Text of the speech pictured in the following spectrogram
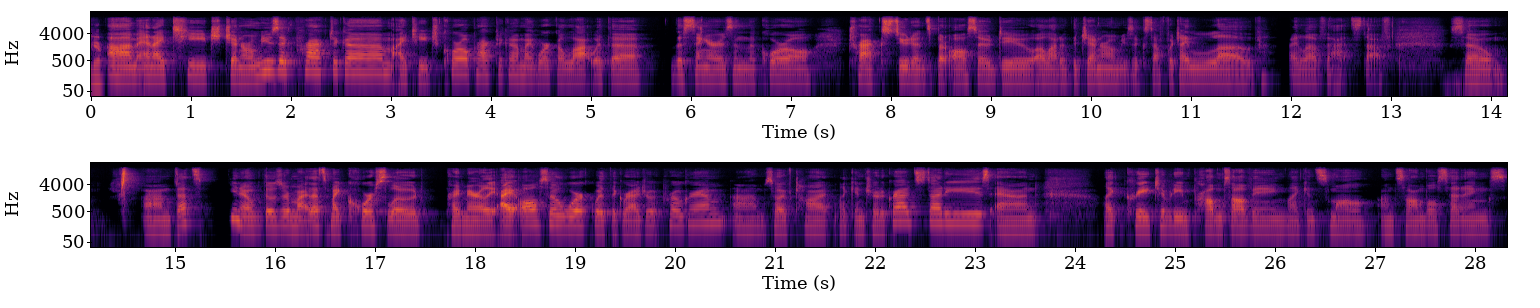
Yep. Um, and I teach general music practicum. I teach choral practicum. I work a lot with the the singers and the choral track students, but also do a lot of the general music stuff, which I love. I love that stuff. So um, that's you know those are my that's my course load primarily. I also work with the graduate program. Um, so I've taught like intro to grad studies and like creativity and problem solving, like in small ensemble settings.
